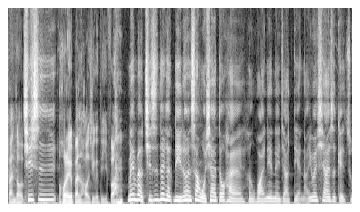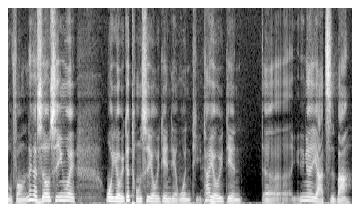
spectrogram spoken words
搬到？其实后来又搬了好几个地方。没有没有，其实那个理论上，我现在都还很怀念那家店啊，因为现在是给租风。那个时候是因为我有一个同事有一点点问题，他有一点。嗯呃，应该亚资吧，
